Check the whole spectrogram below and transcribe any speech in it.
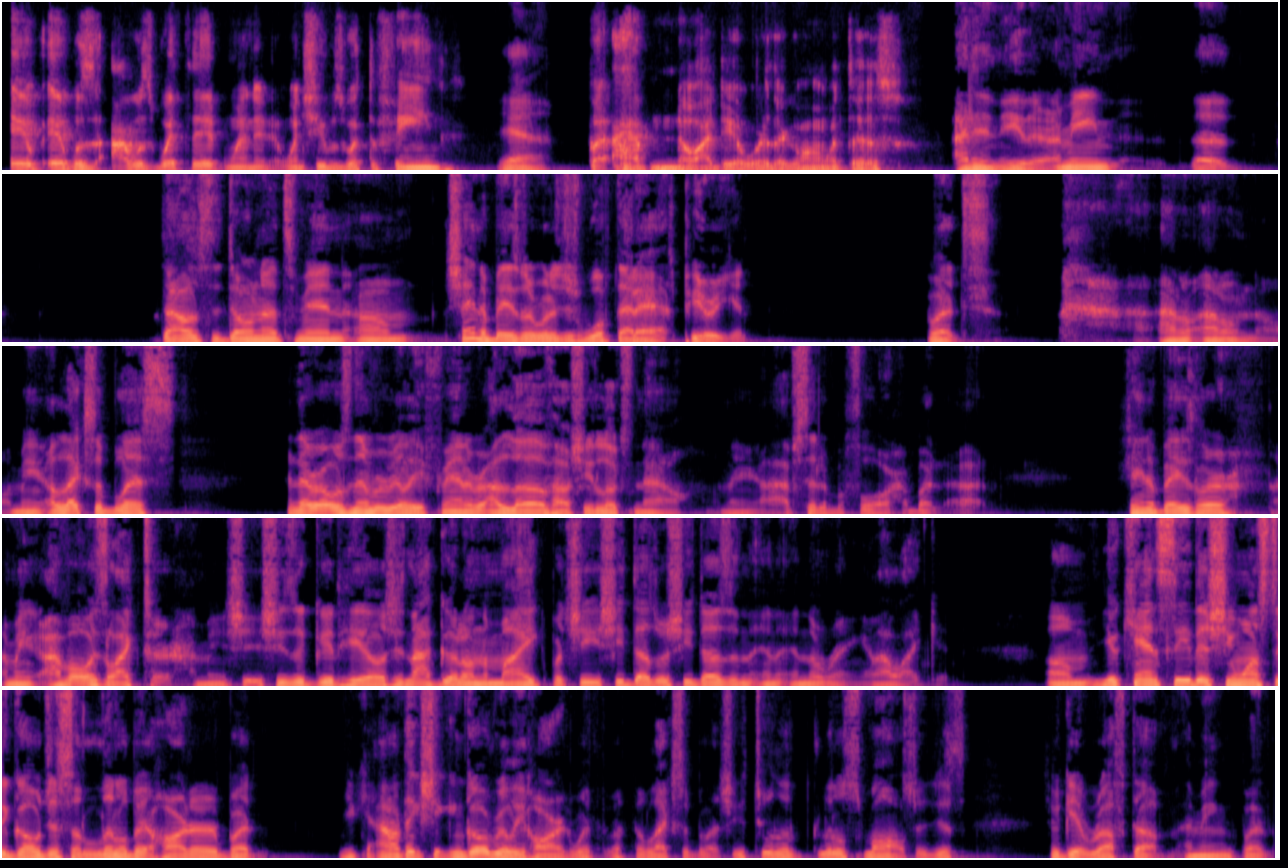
it it was. I was with it when it when she was with the Fiend, yeah, but I have no idea where they're going with this. I didn't either. I mean, uh, Dallas the Donuts, man. Um, Shayna Baszler would have just whooped that ass. Period. But I don't. I don't know. I mean, Alexa Bliss. I never. I was never really a fan of her. I love how she looks now. I mean, I've said it before, but uh, Shayna Baszler. I mean, I've always liked her. I mean, she she's a good heel. She's not good on the mic, but she she does what she does in in, in the ring, and I like it. Um, you can see that she wants to go just a little bit harder, but you can. I don't think she can go really hard with with Alexa Bliss. She's too little, little small. She'll just she'll get roughed up. I mean, but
